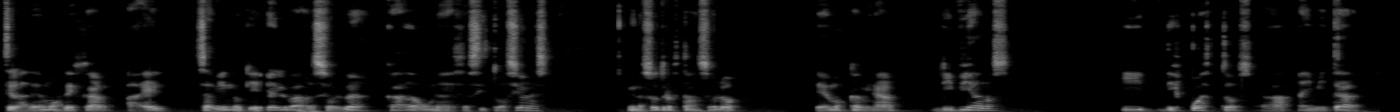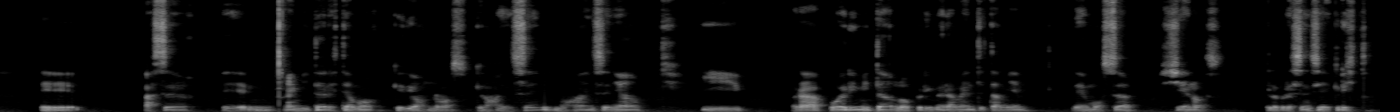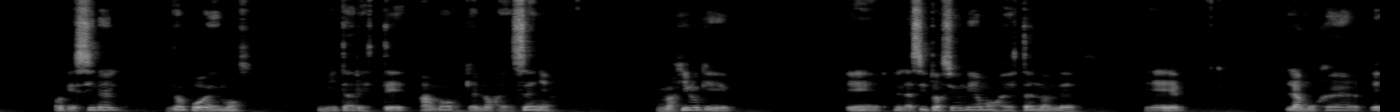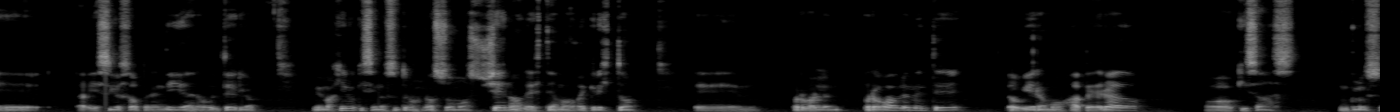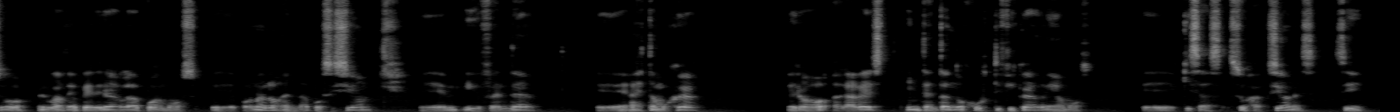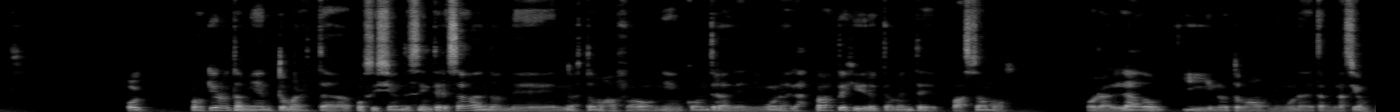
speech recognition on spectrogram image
se las debemos dejar a Él, sabiendo que Él va a resolver cada una de esas situaciones. Y nosotros tan solo debemos caminar livianos y dispuestos a, imitar, eh, hacer, eh, a imitar este amor que Dios nos, que nos, nos ha enseñado y para poder imitarlo primeramente también debemos ser llenos de la presencia de Cristo, porque sin Él no podemos imitar este amor que Él nos enseña. Imagino que en la situación, digamos, esta en donde eh, la mujer eh, había sido sorprendida en adulterio, me imagino que si nosotros no somos llenos de este amor de Cristo, eh, probablemente lo hubiéramos apedrado o quizás Incluso en lugar de apedrearla podemos eh, ponernos en la posición eh, y defender eh, a esta mujer, pero a la vez intentando justificar, digamos, quizás sus acciones, ¿sí? O, ¿por qué no también tomar esta posición desinteresada en donde no estamos a favor ni en contra de ninguna de las partes y directamente pasamos por al lado y no tomamos ninguna determinación?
